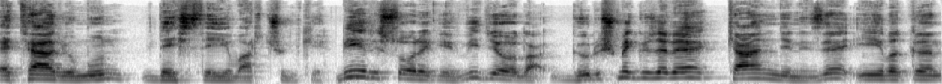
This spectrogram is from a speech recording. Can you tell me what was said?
Ethereum'un desteği var çünkü. Bir sonraki videoda görüşmek üzere. Kendinize iyi bakın.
